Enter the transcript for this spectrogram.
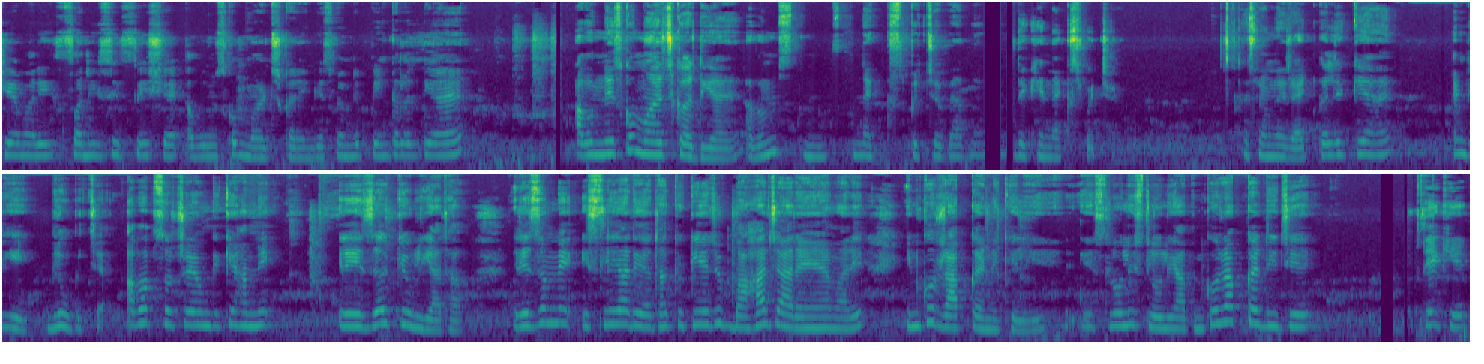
कि हमारी फनी सी फ़िश है। अब हम इसको मर्ज करेंगे। इसमें हमने पिंक कलर किया है। अब हमने इसको मर्ज कर दिया है। अब हम नेक्स्ट पिक्चर पे आते हैं। देखिए नेक्स्ट पिक्चर इसमें हमने रेड कलर किया है। एंड ये ब्लू पिक्चर अब आप सोच रहे होंगे कि हमने इरेज़र क्यों लिया था? इरेज़र हमने इसलिए लिया था क्योंकि ये जो बाहर जा रहे हैं हमारे, इनको रैप करने के लिए। स्लोली स्लोली आप इनको रैप कर दीजिए। देखिए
